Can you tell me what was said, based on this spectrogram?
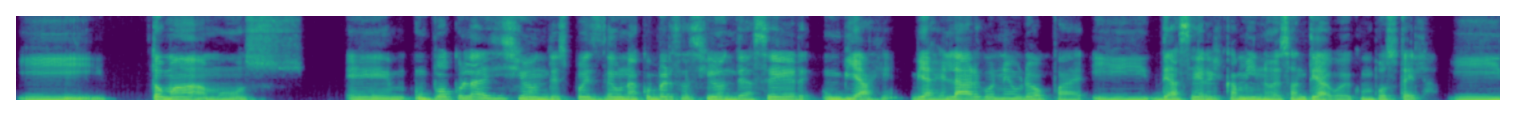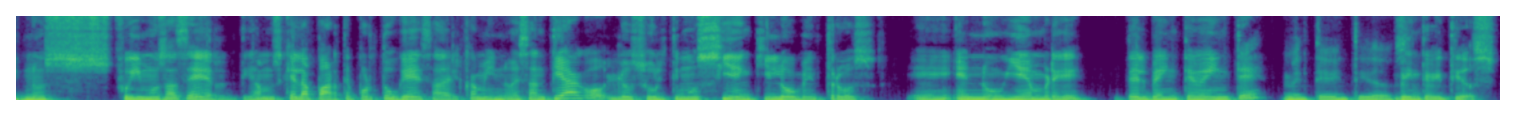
Y tomábamos Em, un poco la decisión después de una conversación de hacer un viaje, viaje largo en Europa y de hacer el camino de Santiago de Compostela. Y nos fuimos a hacer, digamos que la parte portuguesa del camino de Santiago, los últimos 100 kilómetros eh, en noviembre del 2020. 2022. 2022.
